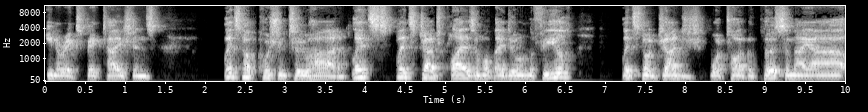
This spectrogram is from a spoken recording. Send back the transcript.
inner expectations. Let's not push them too hard. Let's let's judge players on what they do on the field. Let's not judge what type of person they are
